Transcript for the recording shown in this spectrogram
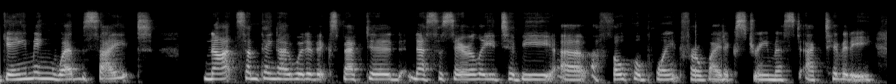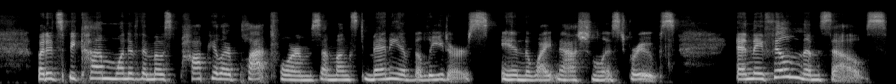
gaming website not something I would have expected necessarily to be a, a, focal point for white extremist activity, but it's become one of the most popular platforms amongst many of the leaders in the white nationalist groups. And they film themselves.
